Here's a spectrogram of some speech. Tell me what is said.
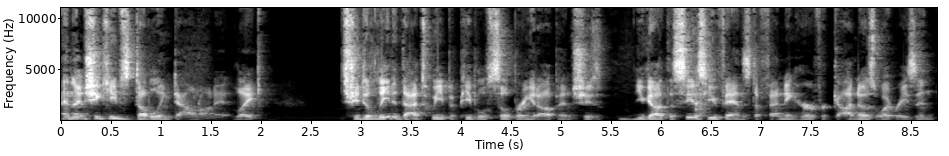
And then she keeps doubling down on it. Like she deleted that tweet, but people still bring it up. And she's you got the CSU fans defending her for God knows what reason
